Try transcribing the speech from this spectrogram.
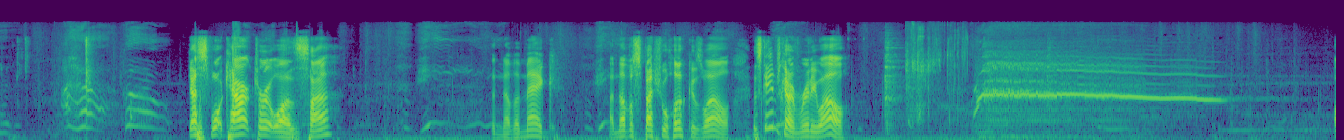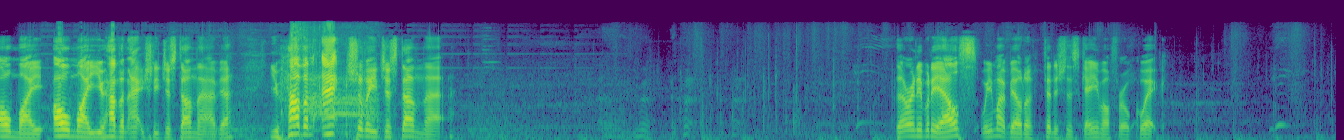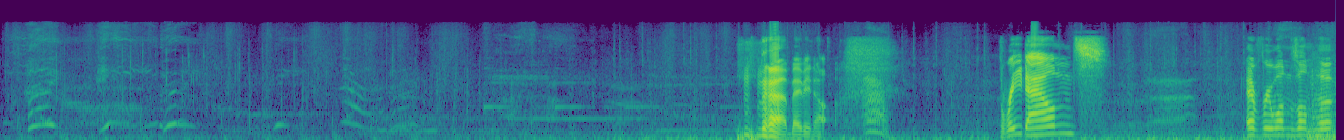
Guess what character it was, huh? Another Meg. Another special hook as well. This game's going really well. Oh my, oh my, you haven't actually just done that, have you? You haven't actually just done that. Is there anybody else? We might be able to finish this game off real quick. Maybe not. Three downs. Everyone's on hook.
